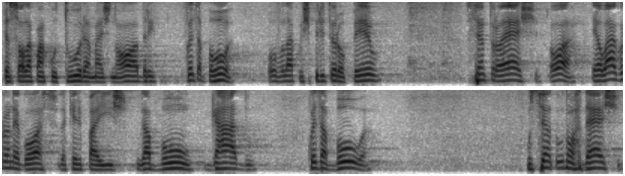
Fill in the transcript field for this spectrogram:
Pessoal lá com a cultura mais nobre, coisa boa. Povo lá com espírito europeu. Centro-Oeste, ó, é o agronegócio daquele país. Lugar bom, gado, coisa boa. O, centro, o Nordeste,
